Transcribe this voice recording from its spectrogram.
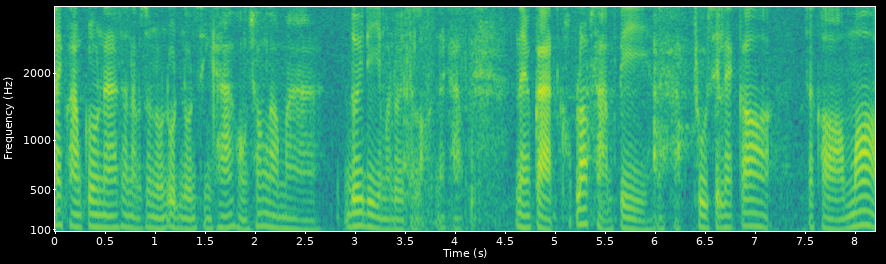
ห้ความกรุณาสนับสนุนอุดหนุนสินค้าของช่องเรามาด้วยดีมาโดยตลอดนะครับ ในโอกาสครบรอบ 3 ปีนะครับ True Select ก็จะขอมอบ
